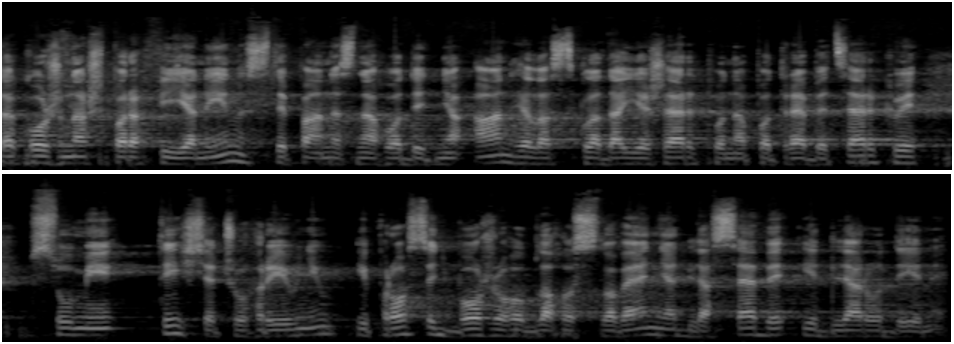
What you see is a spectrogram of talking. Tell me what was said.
Також наш парафіянин Степан з нагоди Дня Ангела складає жертву на потреби церкви в сумі тисячу гривнів і просить Божого благословення для себе і для родини.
